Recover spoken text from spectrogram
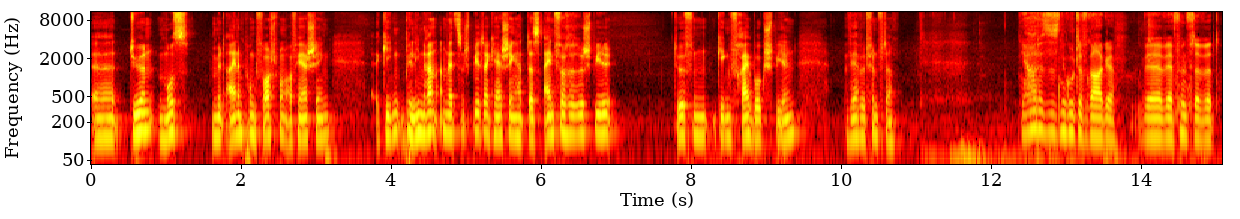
Äh, Düren muss mit einem Punkt Vorsprung auf Hersching gegen Berlin ran am letzten Spieltag. Hersching hat das einfachere Spiel dürfen gegen Freiburg spielen. Wer wird Fünfter? Ja, das ist eine gute Frage, wer, wer Fünfter wird.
